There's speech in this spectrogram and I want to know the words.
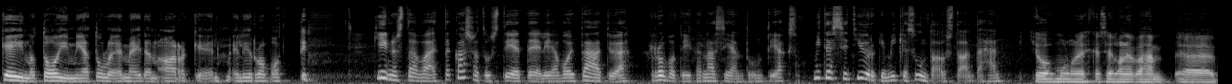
keino toimia tulee meidän arkeen, eli robotti. Kiinnostavaa, että kasvatustieteilijä voi päätyä robotiikan asiantuntijaksi. Miten sitten Jyrki, mikä sun tausta on tähän? Joo, mulla on ehkä sellainen vähän äh,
